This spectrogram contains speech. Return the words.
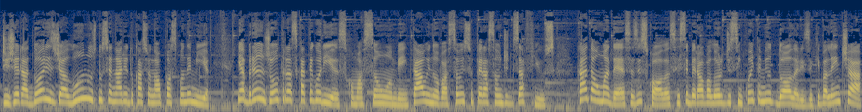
de geradores de alunos no cenário educacional pós-pandemia e abrange outras categorias, como ação ambiental, inovação e superação de desafios. Cada uma dessas escolas receberá o valor de 50 mil dólares, equivalente a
